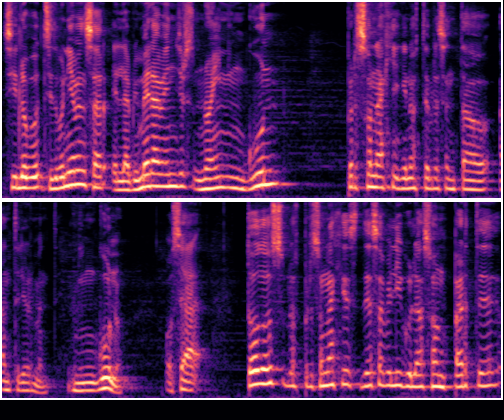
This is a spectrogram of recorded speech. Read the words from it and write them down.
Si, lo, si te ponía a pensar, en la primera Avengers no hay ningún personaje que no esté presentado anteriormente. Ninguno. O sea, todos los personajes de esa película son parte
